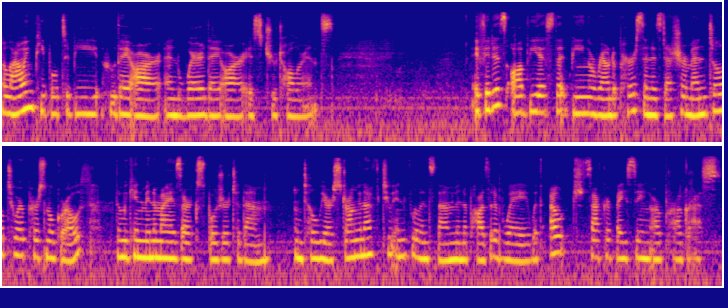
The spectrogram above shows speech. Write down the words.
Allowing people to be who they are and where they are is true tolerance. If it is obvious that being around a person is detrimental to our personal growth, then we can minimize our exposure to them until we are strong enough to influence them in a positive way without sacrificing our progress.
